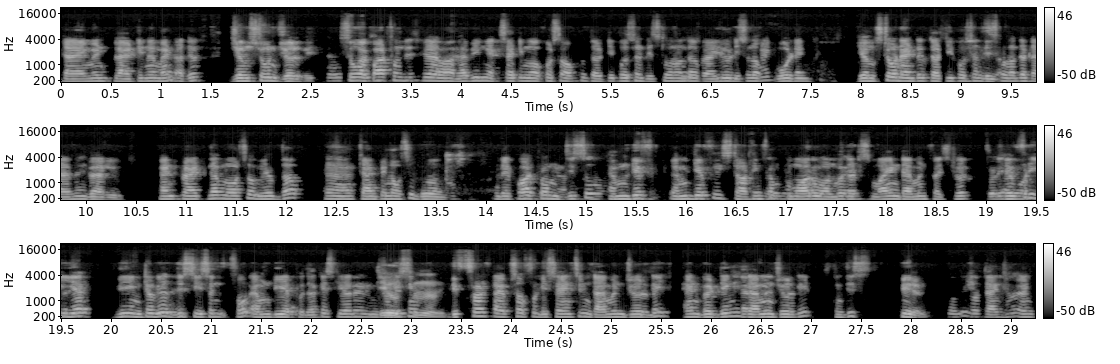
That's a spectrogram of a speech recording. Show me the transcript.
diamond, platinum, and other gemstone jewelry. So apart from this, we are having exciting offers of 30% discount on the value addition of gold and gemstone, and 30% discount on the diamond value. And platinum also we have the uh, campaign also going. And apart from this, MDF MDF is starting from tomorrow onward. That's Mind Diamond Festival. Every year we introduce this season for MDF. That is, we are introducing different types of designs in diamond jewelry and wedding diamond jewelry in this period. So thank you and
